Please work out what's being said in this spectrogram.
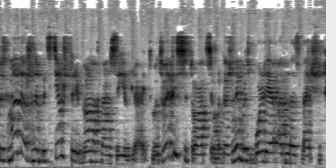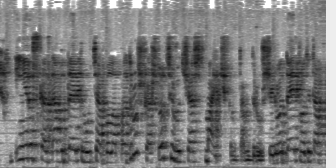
То есть мы должны быть тем, что ребенок нам заявляет. Вот в этой ситуации мы должны быть более однозначны. И не рассказать, да, вот до этого у тебя была подружка, а что ты вот сейчас с мальчиком там дружишь? Или вот до этого ты там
